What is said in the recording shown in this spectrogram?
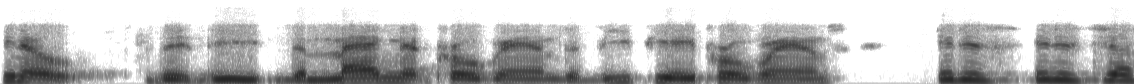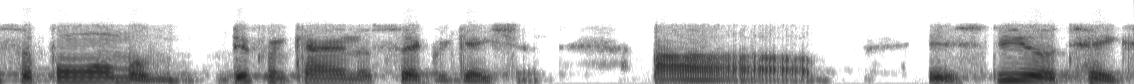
you know, the the the magnet program, the VPA programs, it is it is just a form of different kind of segregation. Uh, it still takes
